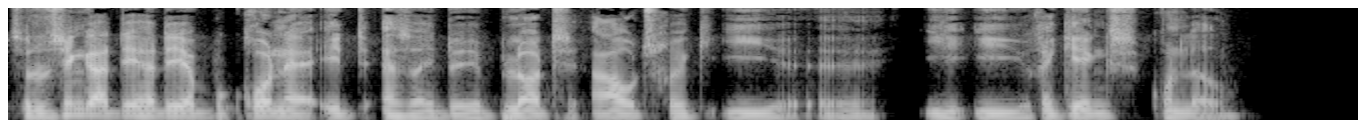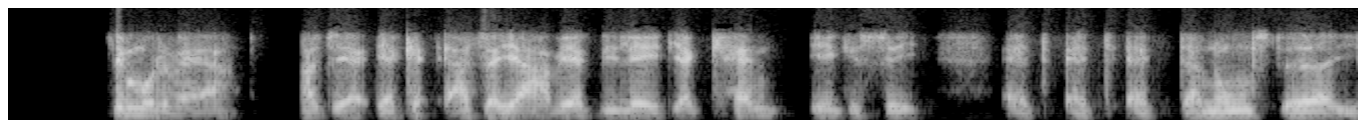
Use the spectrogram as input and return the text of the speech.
Så du tænker, at det her det er på grund af et, altså et øh, blot aftryk i, øh, i, i regeringsgrundlaget? Det må det være. Altså jeg, jeg, kan, altså, jeg har virkelig læst, jeg kan ikke se, at, at, at der nogle steder i,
